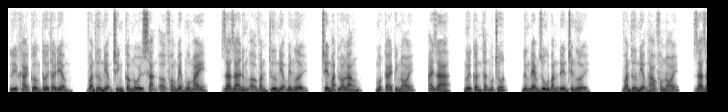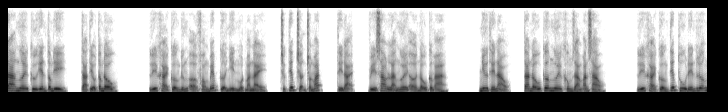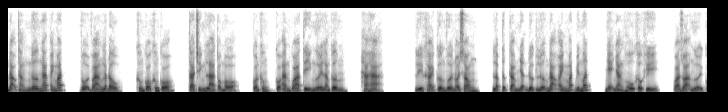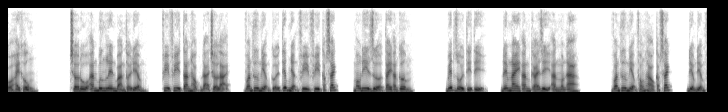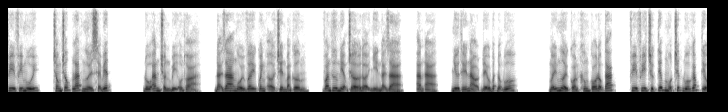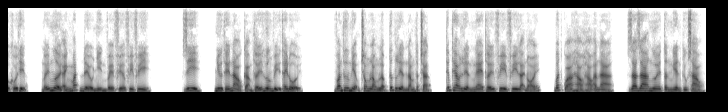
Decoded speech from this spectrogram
Lý Khải Cường tới thời điểm, văn thư niệm chính cầm nồi sạn ở phòng bếp múa may, ra ra đứng ở văn thư niệm bên người, trên mặt lo lắng, một cái kính nói, ai ra, ngươi cẩn thận một chút, đừng đem du bắn đến trên người. Văn thư niệm hào phong nói, ra ra ngươi cứ yên tâm đi, ta tiểu tâm đâu. Lý Khải Cường đứng ở phòng bếp cửa nhìn một màn này, trực tiếp trợn tròn mắt, tỷ đại, vì sao là ngươi ở nấu cơm A? Như thế nào, ta nấu cơm ngươi không dám ăn sao? Lý Khải Cường tiếp thu đến lưỡng đạo thẳng ngơ ngác ánh mắt, vội vàng lắc đầu, không có không có, ta chính là tò mò, còn không có ăn qua tỷ ngươi làm cơm, ha ha. Lý Khải Cường vừa nói xong, lập tức cảm nhận được lưỡng đạo ánh mắt biến mất, nhẹ nhàng hô khẩu khí, quá dọa người có hay không. Chờ đồ ăn bưng lên bàn thời điểm, Phi Phi tan học đã trở lại, văn thư niệm cười tiếp nhận Phi Phi cặp sách, mau đi rửa tay ăn cơm. Biết rồi tỷ tỷ, đêm nay ăn cái gì ăn ngon a? Văn thư niệm phóng hảo cặp sách, điểm điểm phi phi mũi, trong chốc lát người sẽ biết. Đồ ăn chuẩn bị ổn thỏa, đại gia ngồi vây quanh ở trên bàn cơm, văn thư niệm chờ đợi nhìn đại gia, ăn a, như thế nào đều bất động đũa. Mấy người còn không có động tác, phi phi trực tiếp một chiếc đũa gấp tiểu khối thịt, mấy người ánh mắt đều nhìn về phía phi phi. Di, như thế nào cảm thấy hương vị thay đổi? Văn thư niệm trong lòng lập tức liền nắm thật chặt, tiếp theo liền nghe thấy phi phi lại nói, bất quá hảo hảo ăn a, ra ra ngươi tần nghiên cứu sao.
